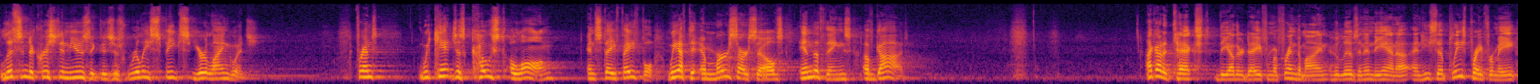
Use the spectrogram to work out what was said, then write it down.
Listen to Christian music that just really speaks your language. Friends, we can't just coast along and stay faithful. We have to immerse ourselves in the things of God. I got a text the other day from a friend of mine who lives in Indiana, and he said, Please pray for me.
